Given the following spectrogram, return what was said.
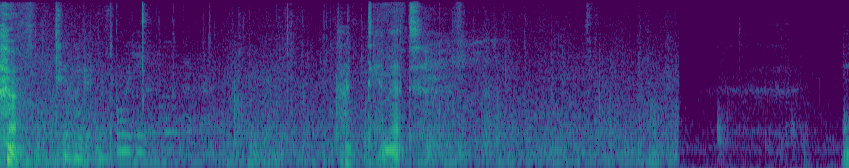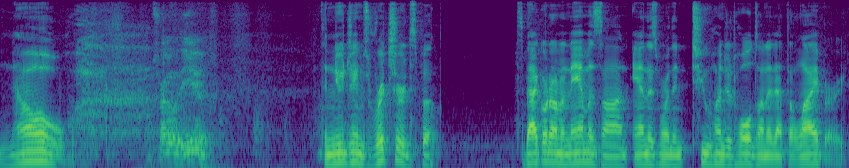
240. God damn it. No. What's wrong with you? The new James Richards book. It's back ordered on Amazon, and there's more than 200 holds on it at the library.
